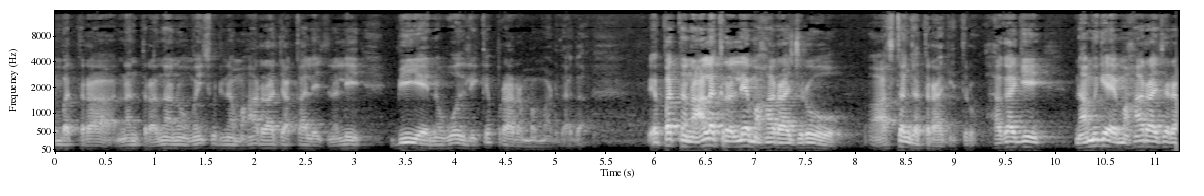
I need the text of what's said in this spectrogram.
ಎಂಬತ್ತರ ನಂತರ. ನಾನು ಮೈಸೂರಿನ ಮಹಾರಾಜ ಕಾಲೇಜಿನಲ್ಲಿ ಬಿ ಎಯನ್ನು ಓದಲಿಕ್ಕೆ ಪ್ರಾರಂಭ ಮಾಡಿದಾಗ. ಎಪ್ಪತ್ತ ನಾಲ್ಕರಲ್ಲೇ ಮಹಾರಾಜರು ಅಸ್ತಂಗತರಾಗಿದ್ದರು ಹಾಗಾಗಿ ನಮಗೆ ಮಹಾರಾಜರ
